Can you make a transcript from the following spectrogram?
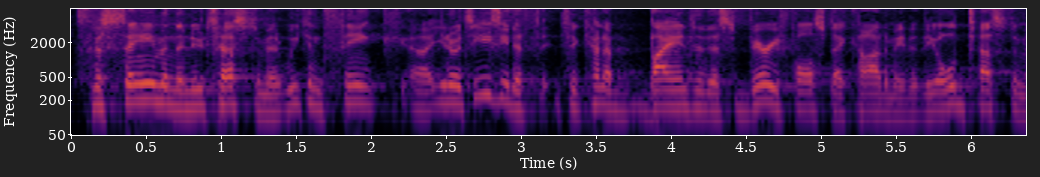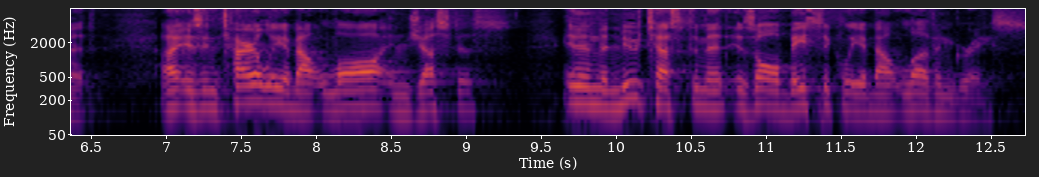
It's the same in the New Testament. We can think, uh, you know, it's easy to, th- to kind of buy into this very false dichotomy that the Old Testament uh, is entirely about law and justice. And then the New Testament is all basically about love and grace.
